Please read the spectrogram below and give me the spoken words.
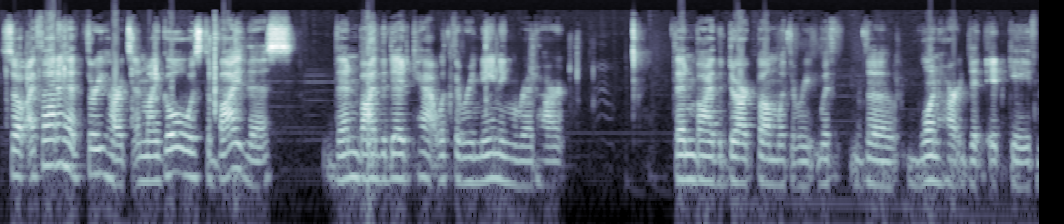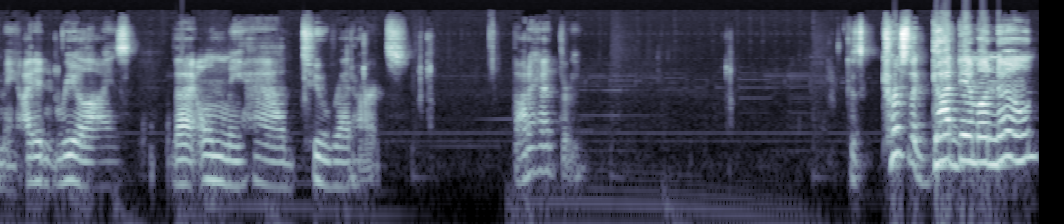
So I thought I had three hearts, and my goal was to buy this, then buy the dead cat with the remaining red heart, then buy the dark bum with the with the one heart that it gave me. I didn't realize that I only had two red hearts. Thought I had three. Because Curse of the Goddamn Unknown!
